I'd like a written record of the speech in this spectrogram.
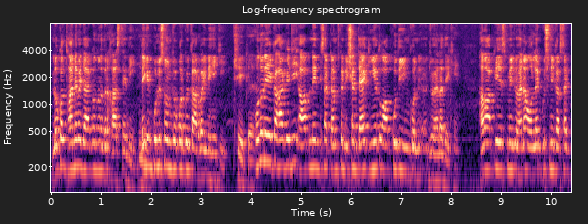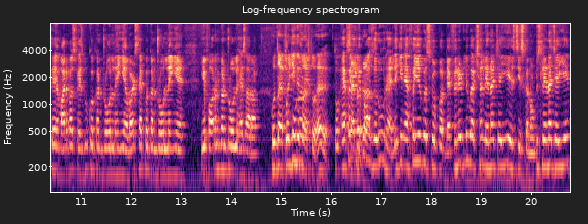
لوکل تھانے میں جا کے انہوں نے درخواستیں دیں جی۔ لیکن پولیس نے ان کے اوپر کوئی کاروائی نہیں کی۔ ٹھیک ہے۔ انہوں نے یہ کہا کہ جی آپ نے ان کے ساتھ ٹرمس کنڈیشن طے کی ہیں تو آپ خود ہی ان کو جو ہے نا دیکھیں۔ ہم آپ کے اس میں جو ہے نا آن لائن کچھ نہیں کر سکتے ہمارے پاس فیس بک کا کنٹرول نہیں ہے واٹس ایپ کا کنٹرول نہیں ہے یہ فورن کنٹرول ہے سارا۔ خود ایف آئی کے پاس تو ہے۔ تو ایف آئی کے پاس ضرور ہے لیکن ایف آئی اے کو اس کے اوپر ڈیفینیٹلی وہ ایکشن لینا چاہیے اس چیز کا نوٹس لینا چاہیے۔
